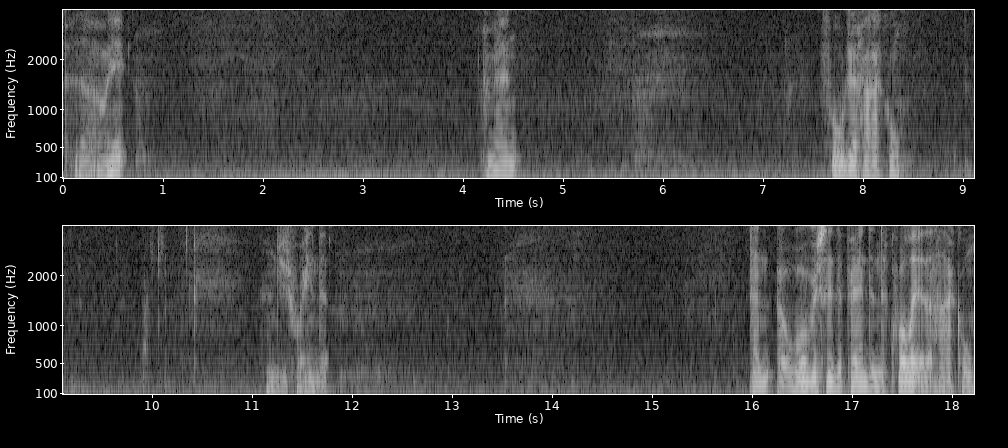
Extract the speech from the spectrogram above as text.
Put that away. And then fold your hackle and just wind it. And it will obviously depend on the quality of the hackle,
